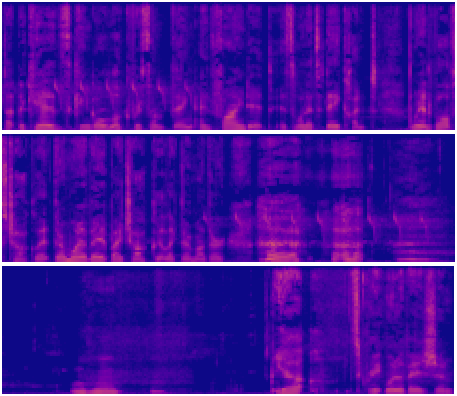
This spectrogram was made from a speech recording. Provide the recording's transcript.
that the kids can go look for something and find it is when it's an egg hunt, when it involves chocolate. They're motivated by chocolate like their mother. mm-hmm. Yeah, it's great motivation.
